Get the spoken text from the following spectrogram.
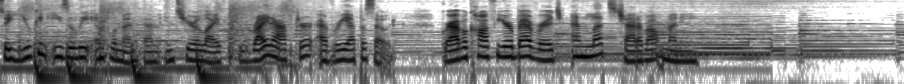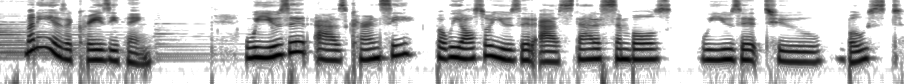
so you can easily implement them into your life right after every episode. Grab a coffee or beverage and let's chat about money. Money is a crazy thing. We use it as currency, but we also use it as status symbols. We use it to boast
